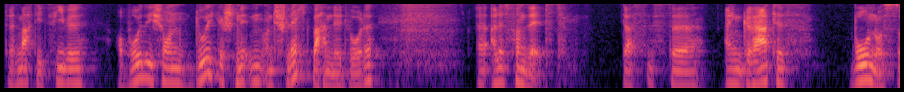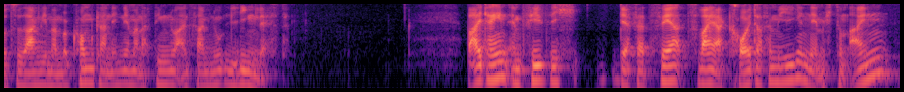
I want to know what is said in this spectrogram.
Das macht die Zwiebel, obwohl sie schon durchgeschnitten und schlecht behandelt wurde, äh, alles von selbst. Das ist äh, ein gratis Bonus sozusagen, den man bekommen kann, indem man das Ding nur ein, zwei Minuten liegen lässt. Weiterhin empfiehlt sich der Verzehr zweier Kräuterfamilien, nämlich zum einen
